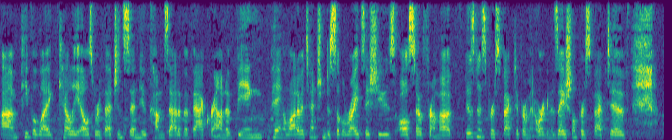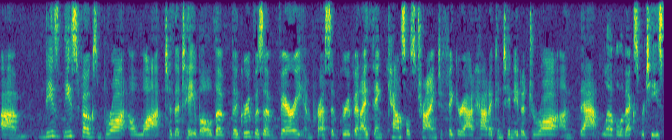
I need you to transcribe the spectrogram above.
um, people like Kelly Ellsworth Etchinson, who comes out of a background of being paying a lot of attention to civil rights issues, also from a business perspective, from an organizational perspective. Um, these these folks brought a lot to the table. The the group was a very impressive group, and I think council's trying to figure out how to continue to draw on that level of expertise,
